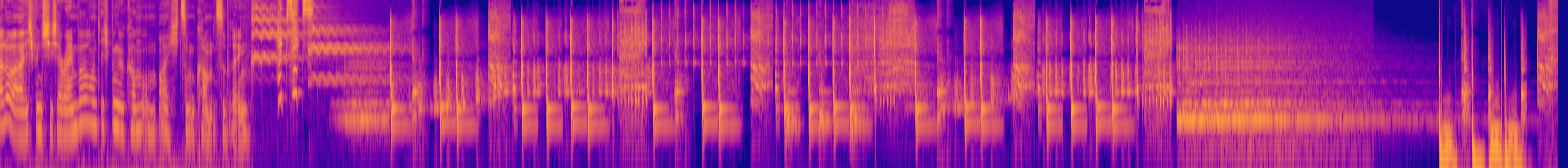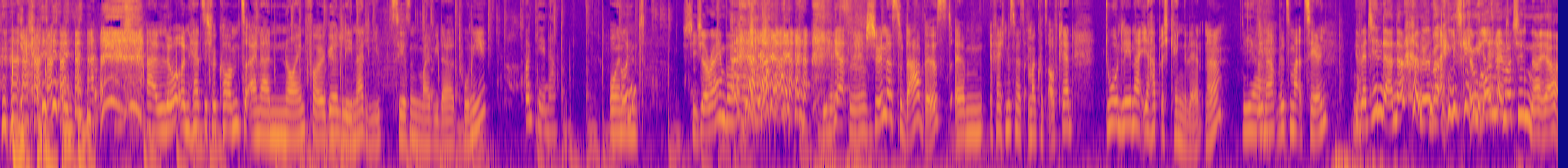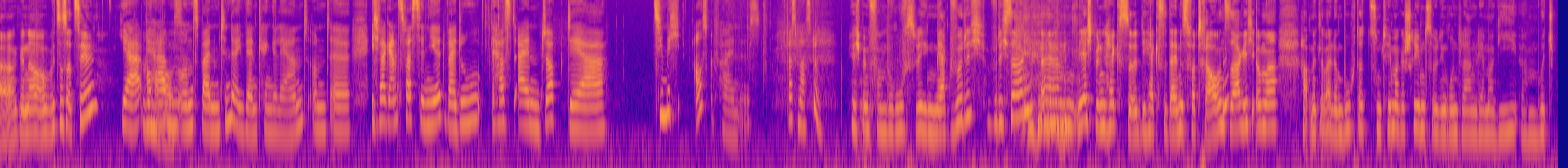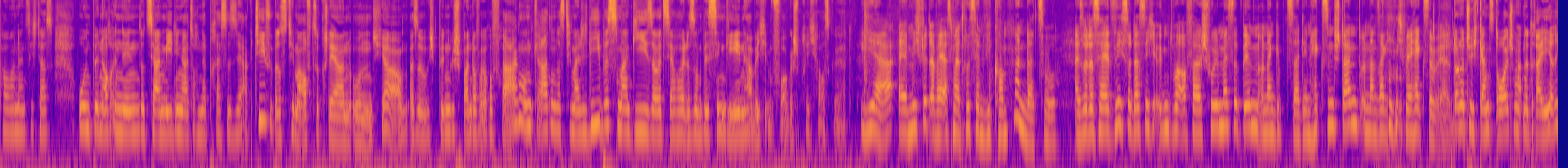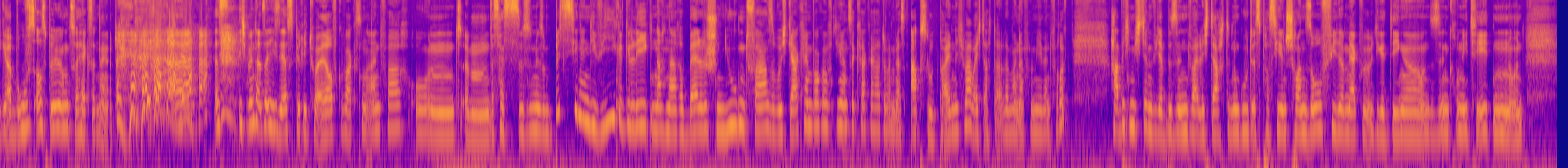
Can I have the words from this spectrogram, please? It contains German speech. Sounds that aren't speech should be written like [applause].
Hallo, ich bin Shisha Rainbow und ich bin gekommen, um euch zum Kommen zu bringen. Hex, Hallo und herzlich willkommen zu einer neuen Folge Lena liebt's. Hier sind mal wieder Toni und Lena. Und, und? Shisha Rainbow. [laughs] ja, schön, dass du da bist. Ähm, vielleicht müssen wir das einmal kurz aufklären. Du und Lena, ihr habt euch kennengelernt, ne? Ja. Lena, willst du mal erzählen? Über Tinder, ne? [laughs] Haben wir uns eigentlich kennengelernt. Im Grunde über Tinder, ja, genau. Willst du es erzählen? Ja, wir haben raus. uns bei einem Tinder-Event kennengelernt und äh, ich war ganz fasziniert, weil du hast einen Job, der ziemlich ausgefallen ist. Was machst du? Ja, ich bin vom Berufswegen merkwürdig, würde ich sagen. [laughs] ähm, ja, ich bin Hexe, die Hexe deines Vertrauens, sage ich immer. Habe mittlerweile ein Buch zum Thema geschrieben, zu den Grundlagen der Magie. Ähm, Witch Power nennt sich das. Und bin auch in den sozialen Medien als auch in der Presse sehr aktiv, über das Thema aufzuklären. Und ja, also ich bin gespannt auf eure Fragen. Und gerade um das Thema Liebesmagie soll es ja heute so ein bisschen gehen, habe ich im Vorgespräch rausgehört. Ja, äh, mich würde aber erstmal interessieren, wie kommt man dazu? Also das ist ja jetzt nicht so, dass ich irgendwo auf der Schulmesse bin und dann gibt es da den Hexenstand und dann sage ich, ich will Hexe werden. Doch natürlich ganz deutsch, man hat eine dreijährige Berufsausbildung zur Hexe. Nein, natürlich. [laughs] ähm, das, ich bin tatsächlich sehr spirituell aufgewachsen einfach und ähm, das heißt, es ist mir so ein bisschen in die Wiege gelegt nach einer rebellischen Jugendphase, wo ich gar keinen Bock auf die ganze Kacke hatte, weil mir das absolut peinlich war, weil ich dachte, alle meiner Familie wären verrückt. Habe ich mich dann wieder besinnt, weil ich dachte, nun gut, es passieren schon so viele merkwürdige Dinge und Synchronitäten und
